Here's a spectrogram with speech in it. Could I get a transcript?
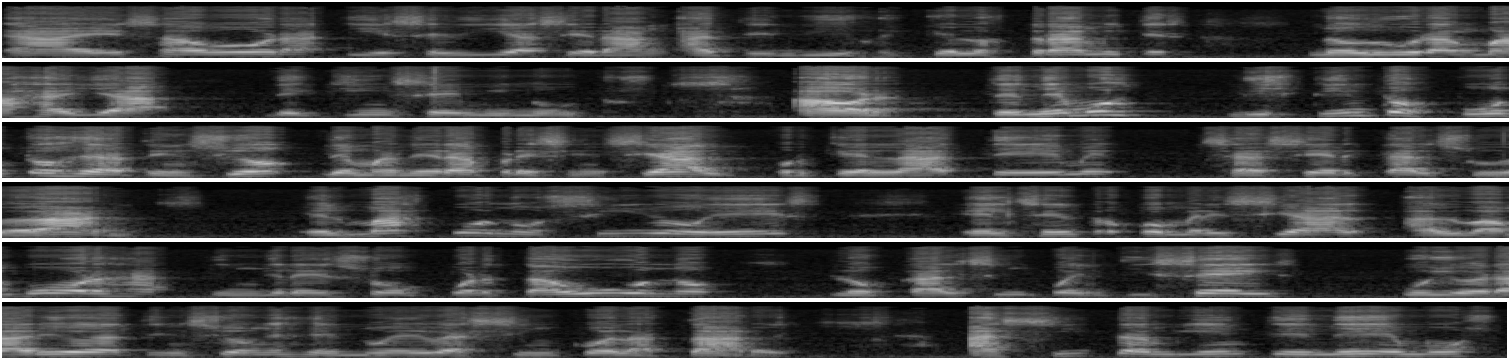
a esa hora y ese día serán atendidos y que los trámites no duran más allá de 15 minutos. Ahora, tenemos distintos puntos de atención de manera presencial porque el ATM se acerca al ciudadano. El más conocido es el centro comercial Alban Borja, ingreso puerta 1, local 56, cuyo horario de atención es de 9 a 5 de la tarde. Así también tenemos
